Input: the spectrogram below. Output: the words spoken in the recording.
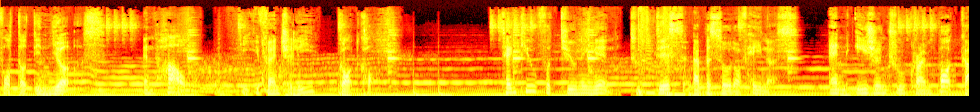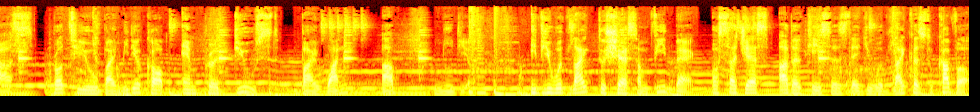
for 13 years and how he eventually got caught. Thank you for tuning in to this episode of Heinous, an Asian true crime podcast brought to you by Mediacorp and produced by One Up Media. If you would like to share some feedback or suggest other cases that you would like us to cover,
